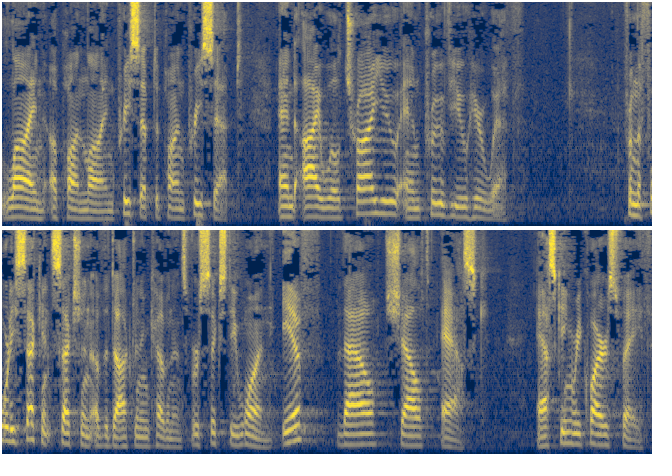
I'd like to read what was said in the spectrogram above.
line upon line, precept upon precept, and I will try you and prove you herewith. From the 42nd section of the Doctrine and Covenants, verse 61 If thou shalt ask, asking requires faith.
